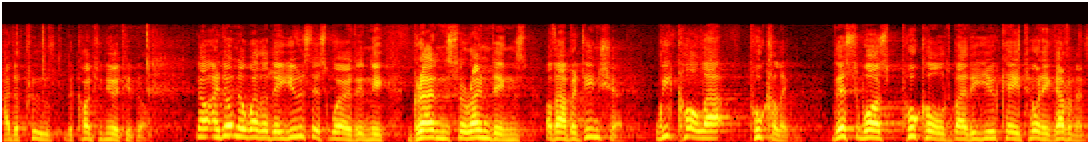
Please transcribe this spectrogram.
had approved the continuity bill. Now, I don't know whether they use this word in the grand surroundings of Aberdeenshire. We call that pokeling. This was pokelled by the UK Tory government.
